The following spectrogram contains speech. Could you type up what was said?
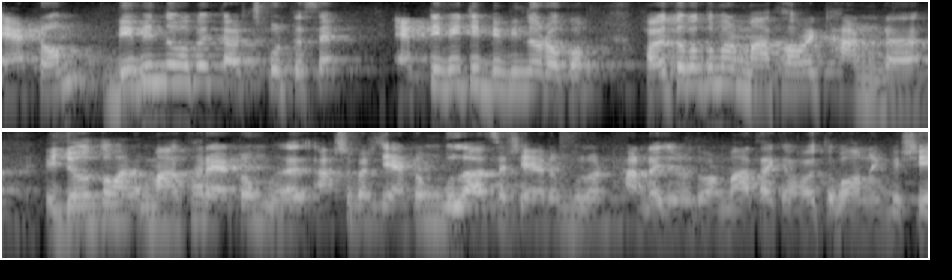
অ্যাটম বিভিন্নভাবে কাজ করতেছে। অ্যাক্টিভিটি বিভিন্ন রকম। হয়তো বা তোমার মাথা অনেক ঠান্ডা, এই জন্য তোমার মাথার অ্যাটম আশেপাশে যে অ্যাটমগুলো আছে, সেই অ্যাটমগুলো ঠান্ডা জন্য তোমার মাথাকে হয়তো বা অনেক বেশি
